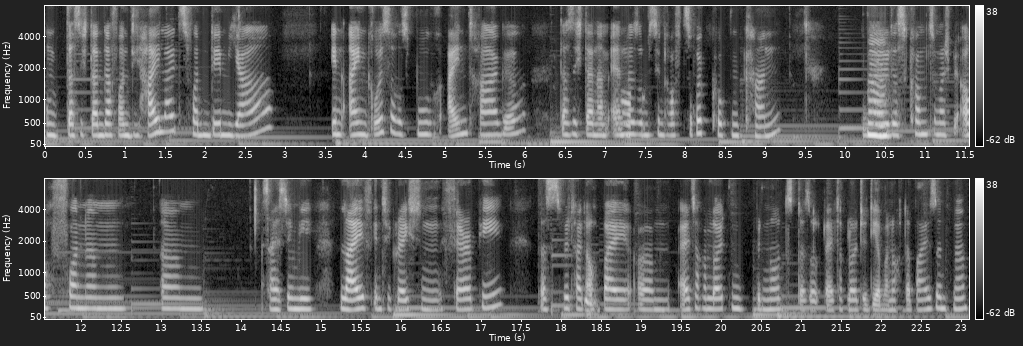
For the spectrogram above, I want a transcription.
Und dass ich dann davon die Highlights von dem Jahr in ein größeres Buch eintrage, dass ich dann am Ende so ein bisschen drauf zurückgucken kann. Weil mhm. das kommt zum Beispiel auch von einem, ähm, das heißt irgendwie Live Integration Therapy. Das wird halt auch bei ähm, älteren Leuten benutzt, also ältere Leute, die aber noch dabei sind, ne?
